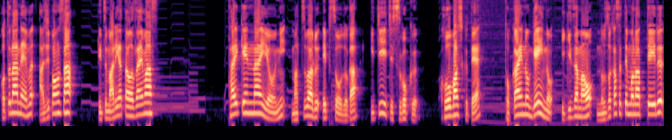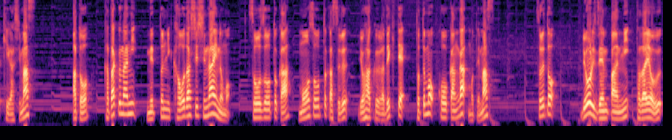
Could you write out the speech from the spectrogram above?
コトナーネーム、アジポンさん。いつもありがとうございます。体験内容にまつわるエピソードがいちいちすごく香ばしくて、都会のゲイの生き様を覗かせてもらっている気がします。あと、かたくなにネットに顔出ししないのも、想像とか妄想とかする余白ができて、とても好感が持てます。それと、料理全般に漂う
